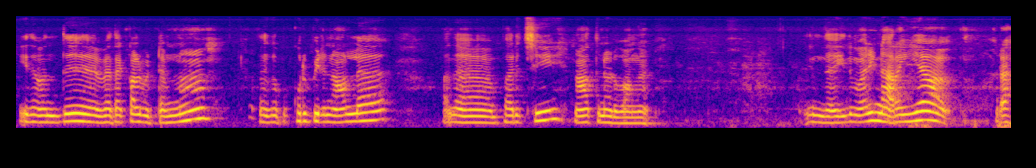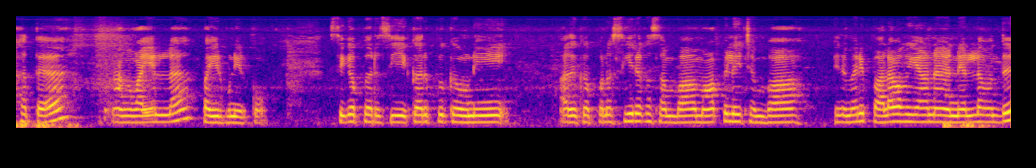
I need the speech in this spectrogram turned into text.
இதை வந்து விதைக்கால் விட்டோம்னா அதுக்கு குறிப்பிட்ட நாளில் அதை பறித்து நாற்று நடுவாங்க. இந்த இது மாதிரி நிறையா ரகத்தை நாங்கள் வயலில் பயிர் பண்ணியிருக்கோம் சிகப்பரிசி கருப்பு கவுனி அதுக்கப்புறம் சீரக சம்பா மாப்பிள்ளை சம்பா இது மாதிரி பல வகையான நெல்லை வந்து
